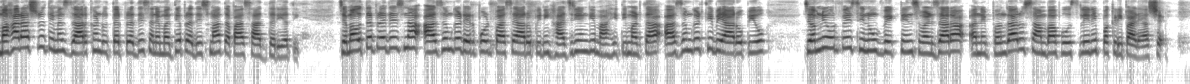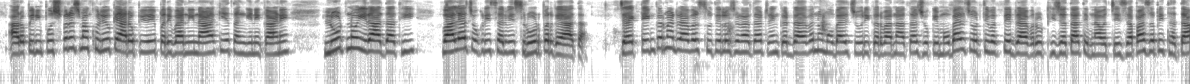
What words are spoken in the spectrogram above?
મહારાષ્ટ્ર તેમજ ઝારખંડ ઉત્તર પ્રદેશ અને મધ્યપ્રદેશમાં તપાસ હાથ ધરી હતી. જેમાં ઉત્તર પ્રદેશના આઝમગઢ એરપોર્ટ પાસે આરોપીની હાજરી અંગે માહિતી મળતા આઝમગઢથી બે આરોપીઓ જમની ઉર્ફે સિનુ વેક્ટિન્સ વણઝારા અને ભંગારુ સાંબા ભોસલેને પકડી પાડ્યા છે. આરોપીની પૂછપરછમાં ખુલ્યું કે આરોપીઓએ પરિવારની નાણાકીય તંગીને કારણે લૂંટનો ઈરાદાથી વાલિયા ચોકડી સર્વિસ રોડ પર ગયા હતા. જ્યાં એક ટેન્કરમાં ડ્રાઈવર સૂતેલો જણાતા ટેન્કર ડ્રાઈવરનો મોબાઈલ ચોરી કરવાના હતા, જોકે મોબાઈલ ચોરતી વખતે ડ્રાઈવર ઉઠી જતા તેમના વચ્ચે ઝપાઝપી થતા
